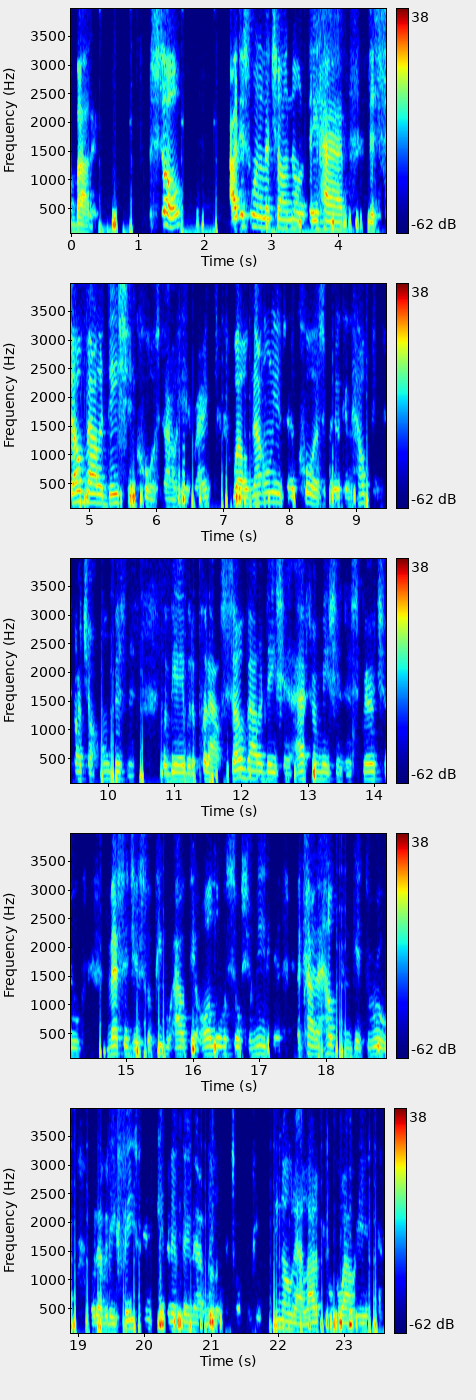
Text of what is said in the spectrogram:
about it. So I just want to let y'all know that they have the self validation course out here, right? Well, not only is it a course, but it can help you start your own business with being able to put out self validation, affirmations, and spiritual messages for people out there all over social media to kind of help them get through whatever they're facing, even if they're not willing to talk to people. You know that a lot of people go out here and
